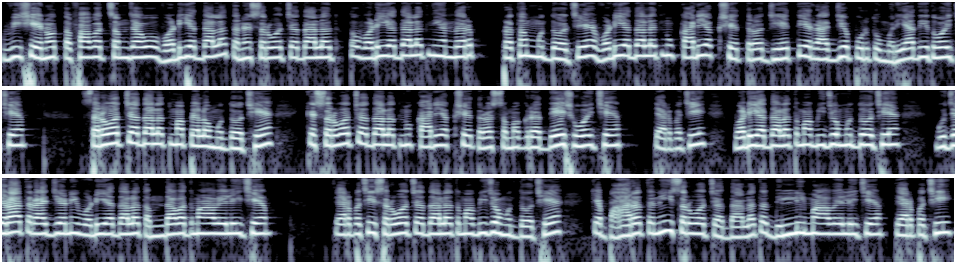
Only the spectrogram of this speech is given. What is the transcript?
વિશેનો તફાવત સમજાવો. વડી અદાલત અને સર્વોચ્ચ અદાલત. તો વડી અદાલતની અંદર પ્રથમ મુદ્દો છે, વડી અદાલતનું કાર્યક્ષેત્ર જે તે રાજ્ય પૂરતું મર્યાદિત હોય છે. સર્વોચ્ચ અદાલતમાં પહેલો મુદ્દો છે કે સર્વોચ્ચ અદાલતનું કાર્યક્ષેત્ર સમગ્ર દેશ હોય છે. ત્યાર પછી વડી અદાલતમાં બીજો મુદ્દો છે, ગુજરાત રાજ્યની વડી અદાલત અમદાવાદમાં આવેલી છે. ત્યાર પછી સર્વોચ્ચ અદાલતમાં બીજો મુદ્દો છે કે ભારતની સર્વોચ્ચ અદાલત દિલ્હીમાં આવેલી છે. ત્યાર પછી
